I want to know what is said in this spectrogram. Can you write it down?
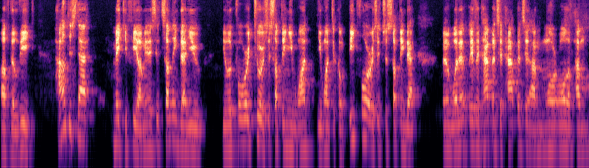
of the league how does that make you feel? I mean, is it something that you you look forward to, or is it something you want you want to compete for, or is it just something that uh, what if it happens, it happens. I'm more all of, I'm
